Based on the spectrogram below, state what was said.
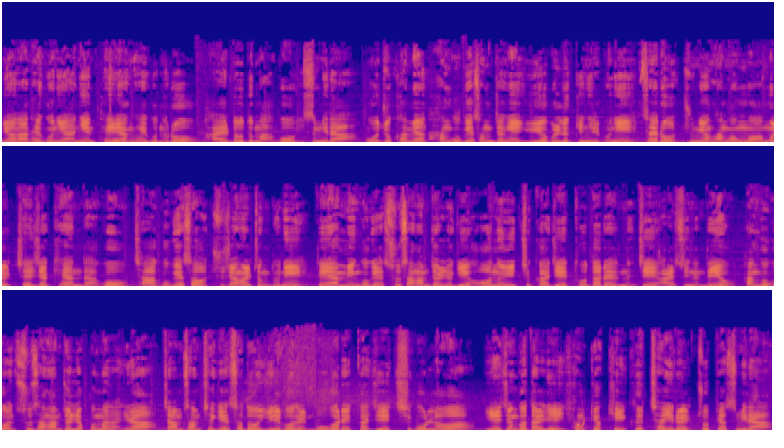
연안 해군이 아닌 대양 해군으로 발돋움하고 있습니다. 오죽하면 한국의 성장에 위협을 느낀 일본이 새로 중형 항공모함을 제작해야 한다고 자국에서 주장할 정도니 대한민국의 수상함 전력이 어느 위치까지 도달했는지 알 수 있는데요. 한국은 수상함 전력뿐만 아니라 잠수함 체계에서도 일본을 모가리까지 치고 올라와 예전과 달리 현격히 그 차이를 좁혔습니다.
